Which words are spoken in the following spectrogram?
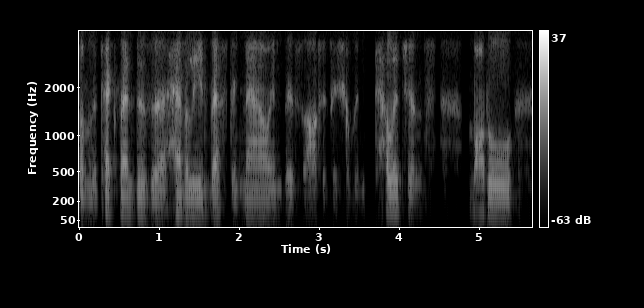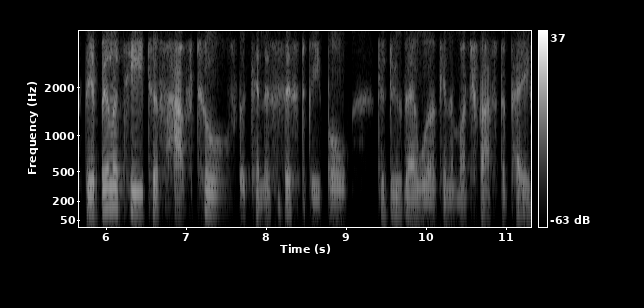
some of the tech vendors are heavily investing now in this artificial intelligence model, the ability to have tools that can assist people to do their work in a much faster pace.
